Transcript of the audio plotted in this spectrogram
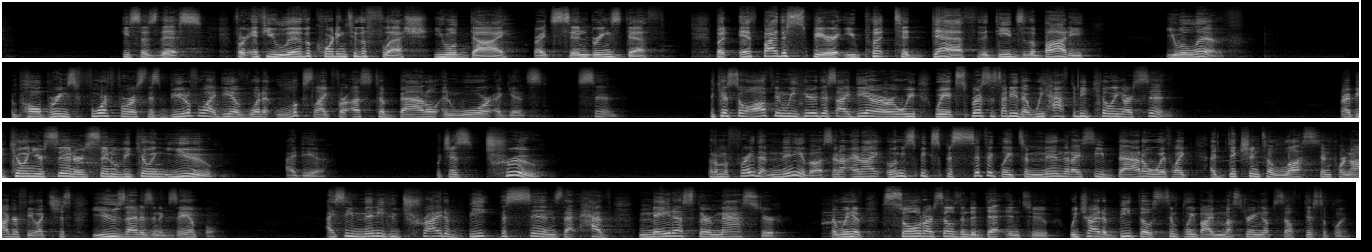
He says this for if you live according to the flesh, you will die, right? Sin brings death. But if by the Spirit you put to death the deeds of the body, you will live. And Paul brings forth for us this beautiful idea of what it looks like for us to battle and war against sin. Because so often we hear this idea or we, we express this idea that we have to be killing our sin. Right? Be killing your sin or sin will be killing you idea which is true. But I'm afraid that many of us, and I, and I, let me speak specifically to men that I see battle with like addiction to lust and pornography. Let's just use that as an example. I see many who try to beat the sins that have made us their master, that we have sold ourselves into debt into. We try to beat those simply by mustering up self discipline.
